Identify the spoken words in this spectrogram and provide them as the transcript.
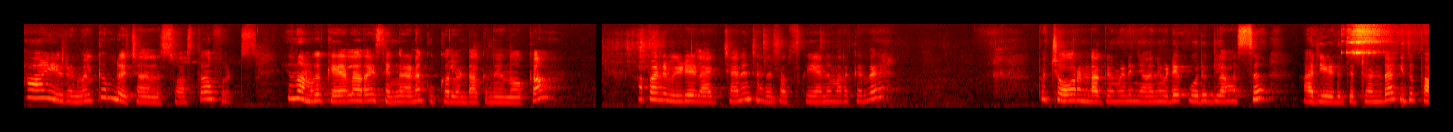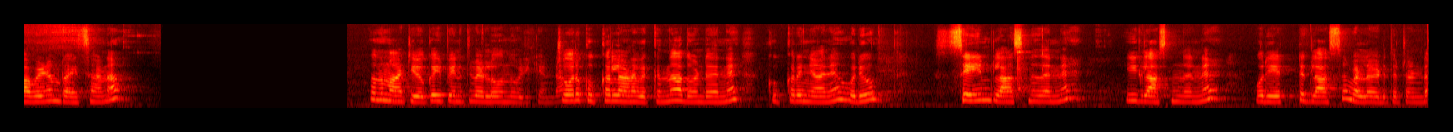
Hi everyone welcome to channel Swastha foods ഇന്ന് നമുക്ക് കേരള റൈസ് എങ്ങനെയാണ് കുക്കറിൽ ഉണ്ടാക്കുന്നതെന്ന് നോക്കാം. അപ്പോൾ എന്റെ വീഡിയോ ലൈക്ക് ചെയ്യാനും ചാനൽ സബ്സ്ക്രൈബ് ചെയ്യാനും മറക്കരുത്. അപ്പോൾ ചോറ് ഉണ്ടാക്കാൻ വേണ്ടി ഞാനിവിടെ ഒരു ഗ്ലാസ് അരി എടുത്തിട്ടുണ്ട്. ഇത് പവിഴം റൈസാണ് ഒന്ന് മാറ്റി വെക്കുക. ഇപ്പോൾ ഇതിനകത്ത് വെള്ളമൊന്നും ഒഴിക്കേണ്ട. ചോറ് കുക്കറിലാണ് വെക്കുന്നത്. അതുകൊണ്ട് തന്നെ കുക്കർ ഞാൻ ഒരു സെയിം ഗ്ലാസ്സിന് തന്നെ ഈ ഗ്ലാസ്സിന് തന്നെ ഒരു എട്ട് ഗ്ലാസ് വെള്ളം എടുത്തിട്ടുണ്ട്.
